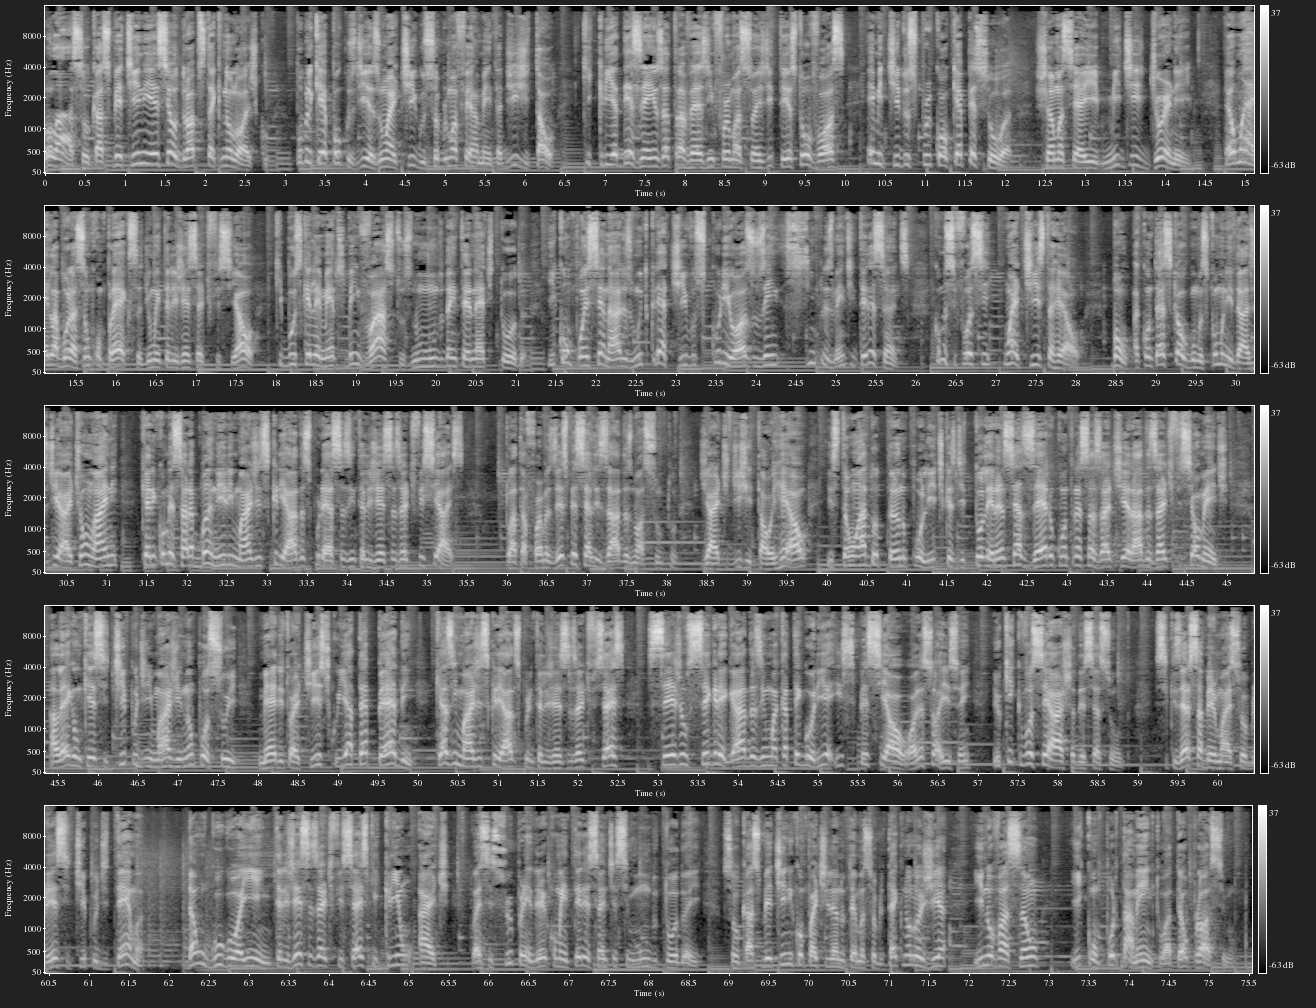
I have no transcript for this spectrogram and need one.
Olá, sou Cássio Bettini e esse é o Drops Tecnológico. Publiquei há poucos dias um artigo sobre uma ferramenta digital que cria desenhos através de informações de texto ou voz emitidos por qualquer pessoa. Chama-se aí Mid Journey. É uma elaboração complexa de uma inteligência artificial que busca elementos bem vastos no mundo da internet toda e compõe cenários muito criativos, curiosos e simplesmente interessantes, como se fosse um artista real. Bom, acontece que algumas comunidades de arte online querem começar a banir imagens criadas por essas inteligências artificiais. Plataformas especializadas no assunto de arte digital e real estão adotando políticas de tolerância zero contra essas artes geradas artificialmente. Alegam que esse tipo de imagem não possui mérito artístico e até pedem que as imagens criadas por inteligências artificiais sejam segregadas em uma categoria especial. Olha só isso, hein? E o que, que você acha desse assunto? Se quiser saber mais sobre esse tipo de tema, dá um Google aí em inteligências artificiais que criam arte. Vai se surpreender como é interessante esse mundo todo aí. Sou Cássio Bettini compartilhando temas sobre tecnologia, inovação e comportamento. Até o próximo.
